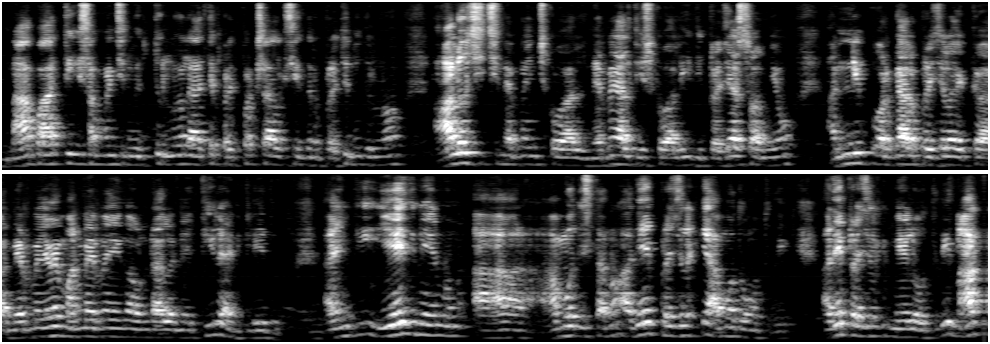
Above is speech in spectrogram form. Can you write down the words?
నా పార్టీకి సంబంధించిన వ్యక్తులను లేకపోతే ప్రతిపక్షాలకు చెందిన ప్రతినిధులను ఆలోచించి నిర్ణయించుకోవాలి నిర్ణయాలు తీసుకోవాలి. ఇది ప్రజాస్వామ్యం. అన్ని వర్గాల ప్రజల యొక్క నిర్ణయమే మన నిర్ణయంగా ఉండాలనే తీరు ఆయనకి లేదు. అయింది. ఏది నేను ఆమోదిస్తానో అదే ప్రజలకి ఆమోదం అవుతుంది. అదే ప్రజలకి మేలు అవుతుంది. నాకు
